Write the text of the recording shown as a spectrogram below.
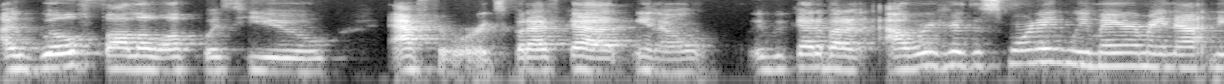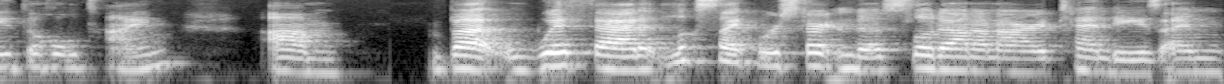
I will follow up with you afterwards. But I've got, you know, we've got about an hour here this morning. We may or may not need the whole time. Um, but with that, it looks like we're starting to slow down on our attendees. I'm,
